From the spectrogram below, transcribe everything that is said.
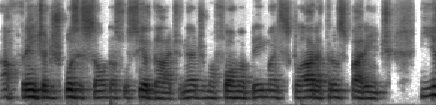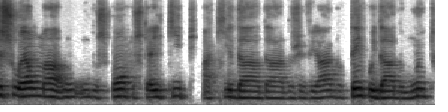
à frente, à disposição da sociedade, né, de uma forma bem mais clara, transparente. E isso é uma, um dos pontos que a equipe aqui da, da, do GVAGro tem cuidado muito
